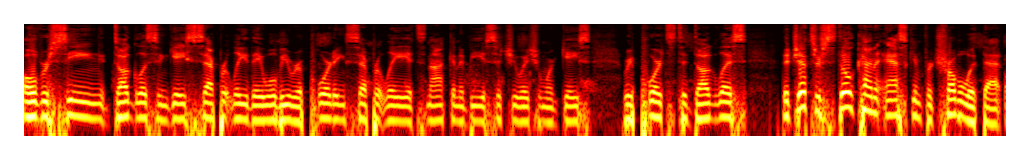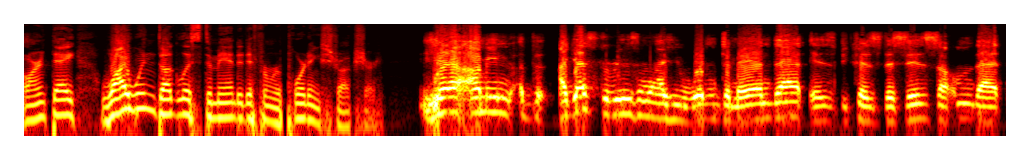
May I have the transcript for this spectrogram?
overseeing Douglas and Gase separately. They will be reporting separately. It's not going to be a situation where Gase reports to Douglas. The Jets are still kind of asking for trouble with that, aren't they? Why wouldn't Douglas demand a different reporting structure? Yeah, I mean, the, I guess the reason why he wouldn't demand that is because this is something that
